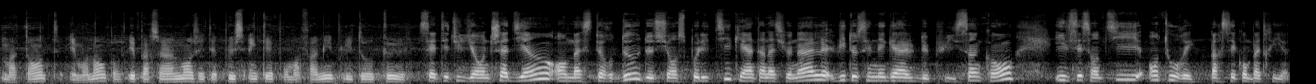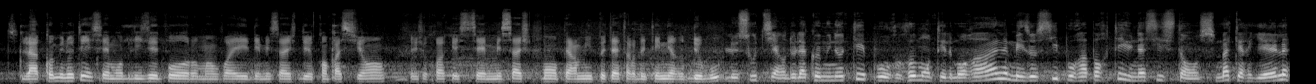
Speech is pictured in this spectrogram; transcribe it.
ma tante et mon oncle. Et personnellement, j'étais plus inquiet pour ma famille plutôt que. Cet étudiant tchadien en master 2 de sciences politiques et internationales vit au Sénégal depuis 5 ans. Il s'est senti entouré par ses compatriotes. La communauté s'est mobilisée pour m'envoyer des messages de compassion. Et je crois que ces messages m'ont permis peut-être de tenir debout. Le soutien de la communauté pour remonter le moral, mais aussi pour apporter une assistance matérielle.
